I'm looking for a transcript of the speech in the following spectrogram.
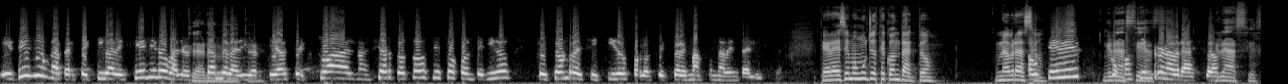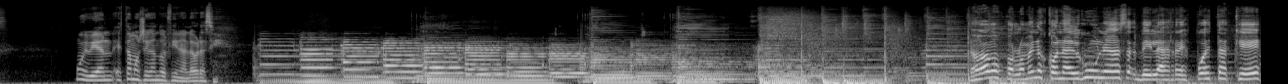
eh, desde una perspectiva de género, valorizando la diversidad sexual, ¿no es cierto? Todos estos contenidos que son resistidos por los sectores más fundamentalistas. Te agradecemos mucho este contacto. Un abrazo. A ustedes, como siempre, un abrazo. Gracias. Muy bien, estamos llegando al final, ahora sí. Nos vamos por lo menos con algunas de las respuestas que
